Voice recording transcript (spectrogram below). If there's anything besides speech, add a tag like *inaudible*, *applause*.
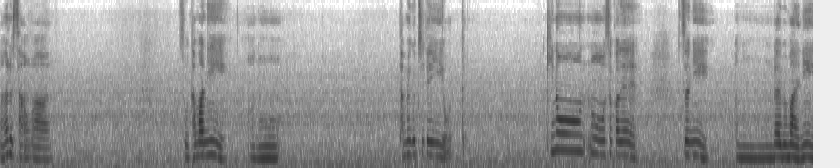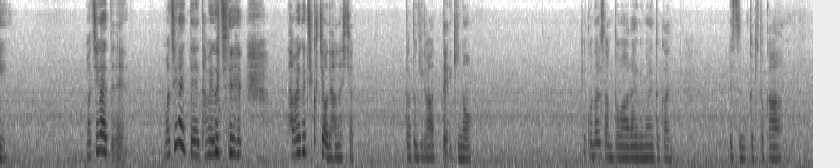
なるさんはそうたまにあのタメ口でいいよって。昨日の大阪で普通にあのライブ前に間違えてね間違えてタメ口で *laughs* タメ口口調で話しちゃった時があって昨日。結構なるさんとはライブ前とかレッスンの時とか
